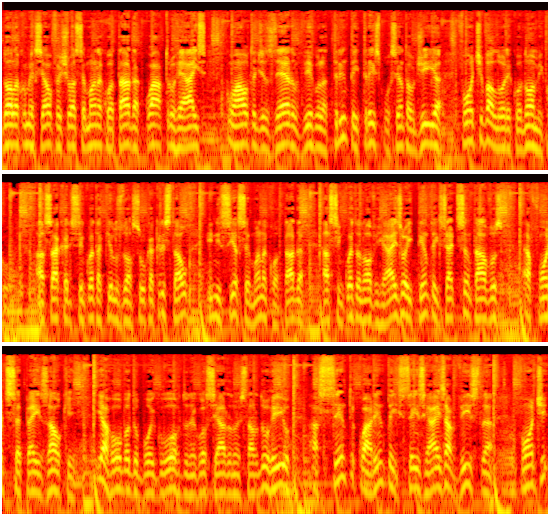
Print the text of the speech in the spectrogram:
Dólar comercial fechou a semana cotada a R$ 4,00, com alta de 0,33% ao dia, fonte valor econômico. A saca de 50 quilos do açúcar cristal inicia a semana cotada a R$ 59,87, a fonte CPE Exalc. E a rouba do boi gordo negociada no estado do Rio a R$ 146,00 à vista vista. Fonte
